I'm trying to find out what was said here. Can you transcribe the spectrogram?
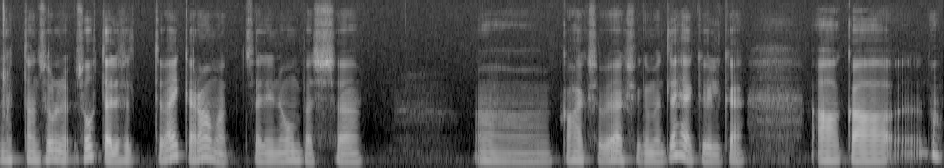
et ta on sul suhteliselt väike raamat, selline umbes äh, kaheksa või üheksakümmend lehekülge, aga noh,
